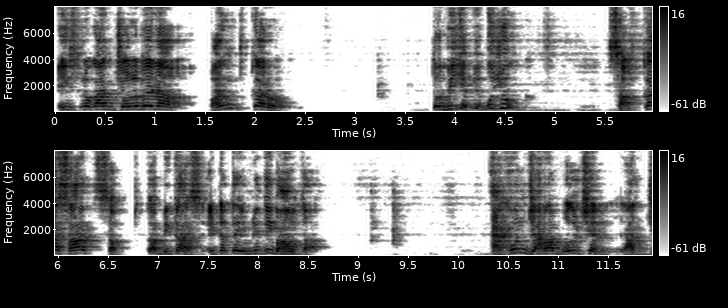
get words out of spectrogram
এই স্লোগান চলবে না। বন্ধ করো তো বিজেপি বুঝুক সবকা সাথ সবকা বিকাশ এটা তো এমনিতেই ভাঁওতা। এখন যারা বলছেন রাজ্য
